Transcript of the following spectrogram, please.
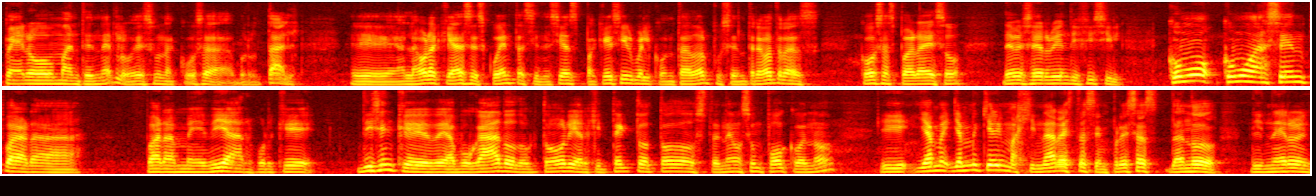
pero mantenerlo es una cosa brutal. Eh, a la hora que haces cuentas y decías, ¿para qué sirve el contador? Pues entre otras cosas para eso, debe ser bien difícil. ¿Cómo, cómo hacen para, para mediar? Porque dicen que de abogado, doctor y arquitecto todos tenemos un poco, ¿no? Y ya me, ya me quiero imaginar a estas empresas dando dinero en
